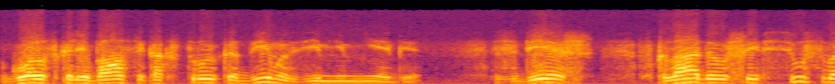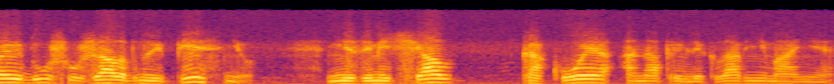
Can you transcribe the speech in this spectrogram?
Голос колебался, как струйка дыма в зимнем небе. Сбеш, вкладывавший всю свою душу в жалобную песню, не замечал, какое она привлекла внимание.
